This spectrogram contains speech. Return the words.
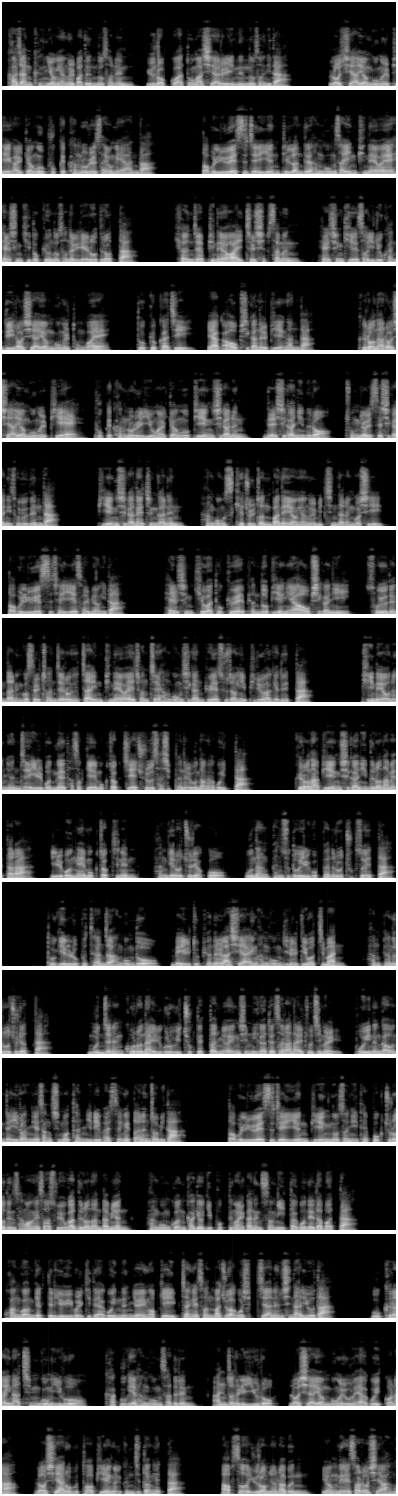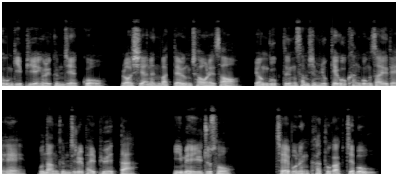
가장 큰 영향을 받은 노선은 유럽과 동아시아를 잇는 노선이다. 러시아 영공을 피해갈 경우 북극 항로를 사용해야 한다. WSJ은 핀란드 항공사인 피네어의 헬싱키 도쿄 노선을 예로 들었다. 현재 피네어 I-73은 헬싱키에서 이륙한 뒤 러시아 영공을 통과해 도쿄까지 약 9시간을 비행한다. 그러나 러시아 영공을 피해 북극 항로를 이용할 경우 비행 시간은 4시간이 늘어 총 13시간이 소요된다. 비행 시간의 증가는 항공 스케줄 전반에 영향을 미친다는 것이 WSJ의 설명이다. 헬싱키와 도쿄의 편도 비행에 9시간이 소요된다는 것을 전제로 해짜인 피네어의 전체 항공시간표의 수정이 필요하게 됐다. 피네어는 현재 일본 내 5개의 목적지에 주 40편을 운항하고 있다. 그러나 비행시간이 늘어남에 따라 일본 내 목적지는 한 개로 줄였고 운항 편수도 7편으로 축소했다. 독일 루프트한자 항공도 매일 2편을 아시아행 항공기를 띄웠지만 한 편으로 줄였다. 문제는 코로나19로 위축됐던 여행 심리가 되살아날 조짐을 보이는 가운데 이런 예상치 못한 일이 발생했다는 점이다. WSJ은 비행 노선이 대폭 줄어든 상황에서 수요가 늘어난다면 항공권 가격이 폭등할 가능성이 있다고 내다봤다. 관광객들이 유입을 기대하고 있는 여행업계 입장에선 마주하고 싶지 않은 시나리오다. 우크라이나 침공 이후 각국의 항공사들은 안전을 이유로 러시아 영공을 우회하고 있거나 러시아로부터 비행을 금지당했다. 앞서 유럽연합은 영내에서 러시아 항공기 비행을 금지했고 러시아는 맞대응 차원에서 영국 등 36개국 항공사에 대해 운항 금지를 발표했다. 이메일 주소 제보는 카톡 악제보우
